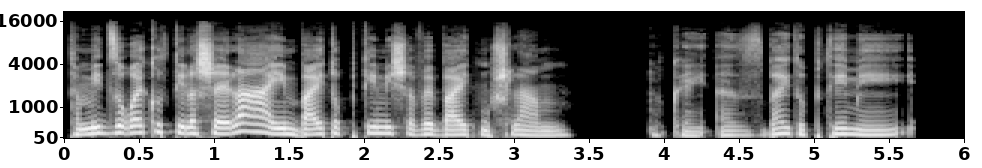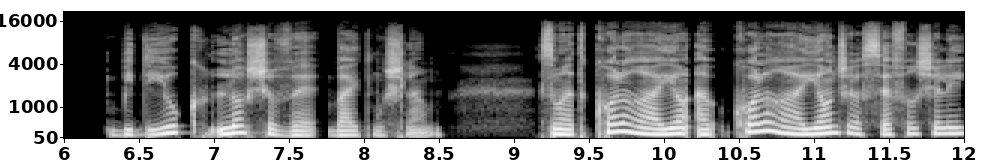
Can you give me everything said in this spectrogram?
תמיד זורק אותי לשאלה האם בית אופטימי שווה בית מושלם. אוקיי, אז בית אופטימי בדיוק לא שווה בית מושלם. זאת אומרת, כל הרעיון, כל הרעיון של הספר שלי,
